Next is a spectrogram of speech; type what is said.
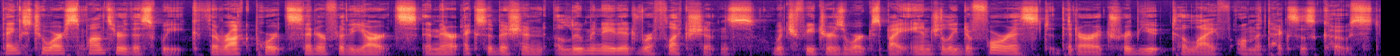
Thanks to our sponsor this week, the Rockport Center for the Arts, and their exhibition Illuminated Reflections, which features works by Angeli DeForest that are a tribute to life on the Texas coast.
